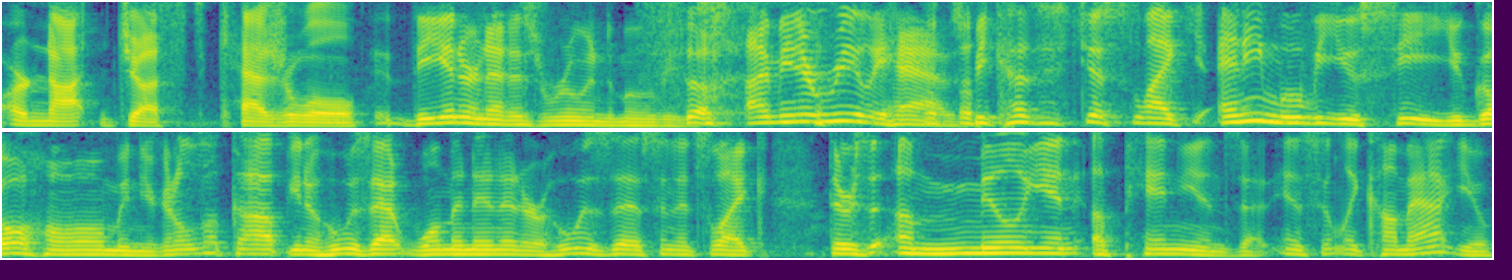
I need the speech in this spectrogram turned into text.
are not just casual. the internet has ruined movies. So- I mean, it really has because it's just like any movie you see, you go home and you're going to look up, you know, who was that woman in it or who is this? And it's like there's a million opinions that instantly come at you,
